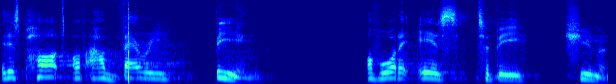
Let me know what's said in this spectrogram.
It is part of our very being, of what it is to be human.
